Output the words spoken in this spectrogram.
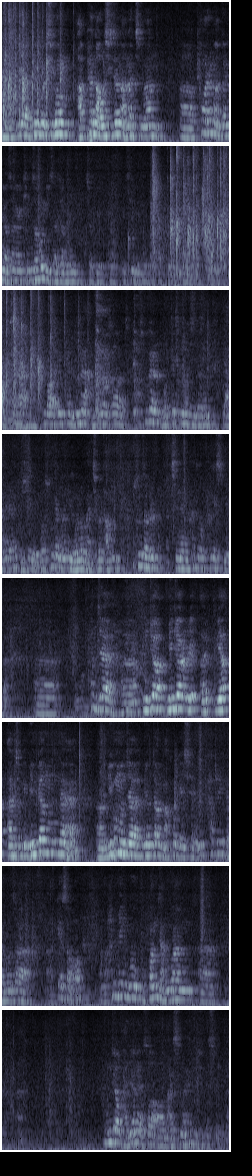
아, 예, 그리고 지금 앞에 나오시지는 않았지만 어, 평화를 만드는 여성의 김성훈 이사장님 저기 계시고 있는 것 같고요. 예. 제가 뭐 이렇게 눈에 안 보여서 소개를 못 드리는 분들은 양해를 해주시고 소개는 이걸로 마치고 다음 순서를 진행하도록 하겠습니다. 어, 현재 어, 민주화 민주화를 위한 아 저기 민변내 어, 미국 문제 위원장을 맡고 계신 하주인 변호사 께서 어, 한민구 국방장관 아, 문제와 관련해서 어, 말씀을 해주시겠습니다.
